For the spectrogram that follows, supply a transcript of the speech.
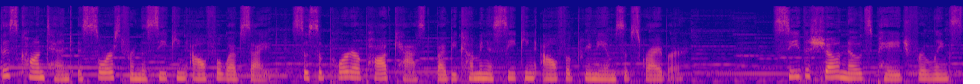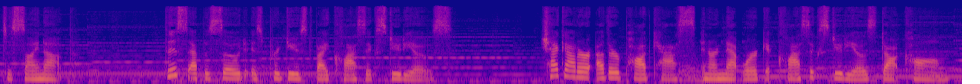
This content is sourced from the Seeking Alpha website, so support our podcast by becoming a Seeking Alpha Premium subscriber. See the show notes page for links to sign up. This episode is produced by Klassic Studios. Check out our other podcasts in our network at klassicstudios.com.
